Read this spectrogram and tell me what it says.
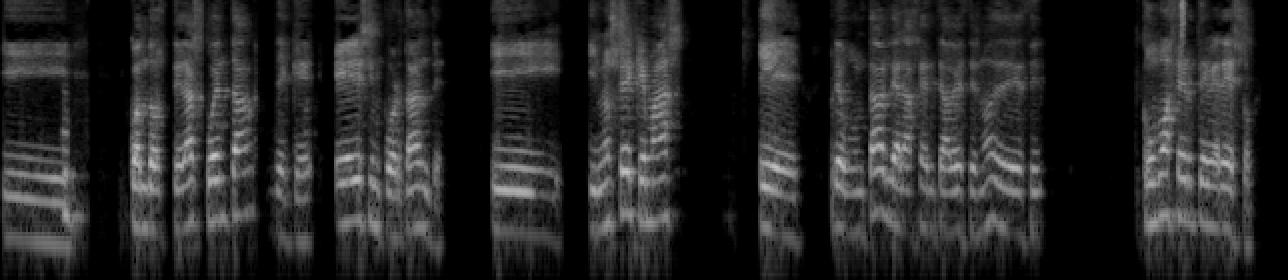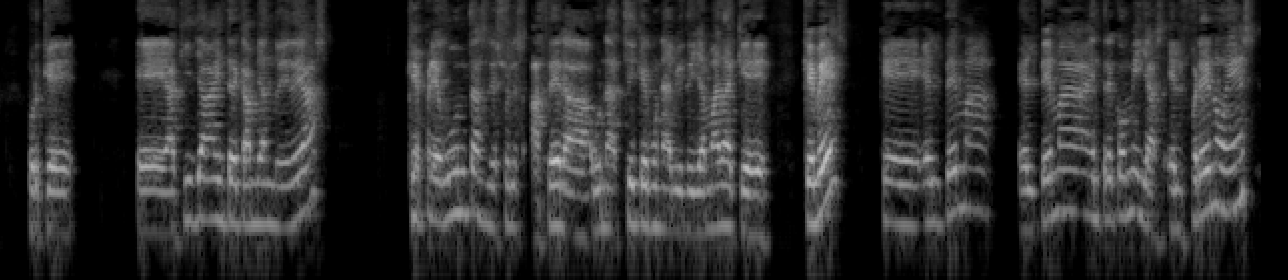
Y cuando te das cuenta de que es importante y, no sé qué más eh, preguntarle a la gente a veces, ¿no? De decir, ¿cómo hacerte ver eso? Porque eh, aquí ya intercambiando ideas, ¿qué preguntas le sueles hacer a una chica en una videollamada que, que ves que el tema, el tema, entre comillas, el freno es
